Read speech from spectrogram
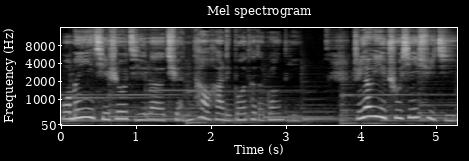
我们一起收集了全套《哈利波特》的光碟，只要一出新续集。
